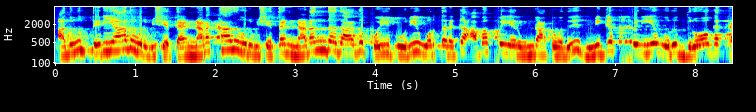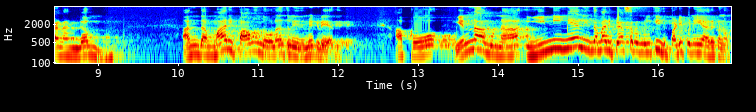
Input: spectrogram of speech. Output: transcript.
அதுவும் தெரியாத ஒரு விஷயத்த நடக்காத ஒரு விஷயத்த நடந்ததாக பொய் கூறி ஒருத்தருக்கு அவப்பெயர் உண்டாக்குவது மிகப்பெரிய ஒரு துரோக களங்கம். அந்த மாதிரி பாவம் இந்த உலகத்துல எதுவுமே கிடையாது. அப்போ என்ன ஆகும்னா இனிமேல் இந்த மாதிரி பேசுறவங்களுக்கு இது படிப்பணியா இருக்கணும்.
